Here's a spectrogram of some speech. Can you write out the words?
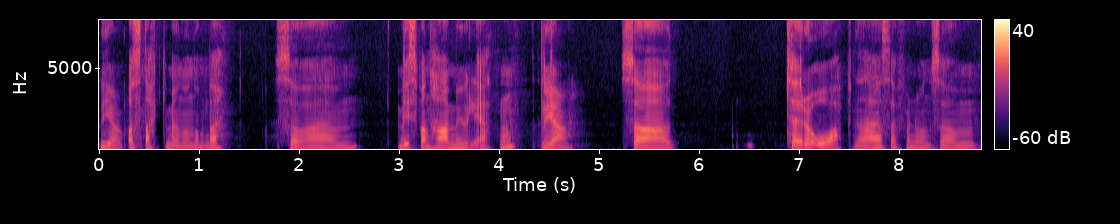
Ja. å snakke med noen om det. Så um, hvis man har muligheten, Ja. så tør å åpne deg altså, for noen som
